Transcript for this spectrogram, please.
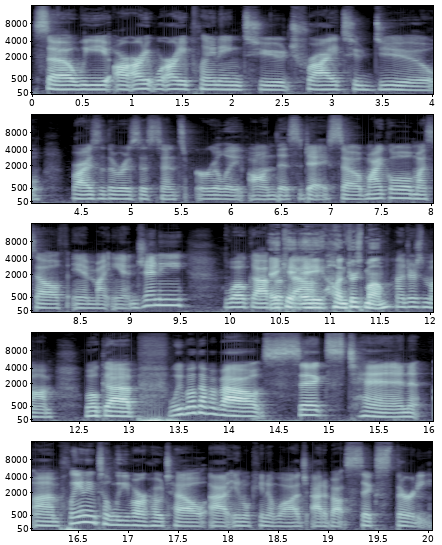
So we are already we're already planning to try to do Rise of the Resistance early on this day. So Michael, myself, and my aunt Jenny woke up aka about hunter's mom Hunter's mom woke up. We woke up about six ten, um, planning to leave our hotel at Kingdom Lodge at about six thirty.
